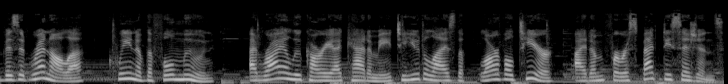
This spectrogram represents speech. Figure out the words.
visit Rennala, Queen of the Full Moon, at Raya Lucaria Academy to utilize the Larval Tear item for respec decisions.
